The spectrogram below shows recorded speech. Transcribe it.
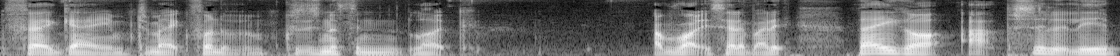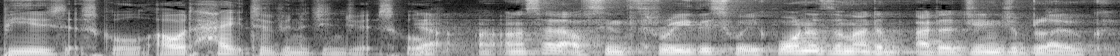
fair game to make fun of them because there's nothing like rightly said about it. They got absolutely abused at school. I would hate to have been a ginger at school. yeah, and I say that I've seen three this week. One of them had a, had a ginger bloke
